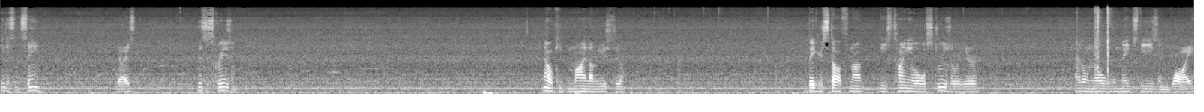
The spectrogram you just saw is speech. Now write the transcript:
It is insane. Guys, this is crazy. Now keep in mind I'm used to bigger stuff, not these tiny little screws over here. I don't know who makes these and why.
